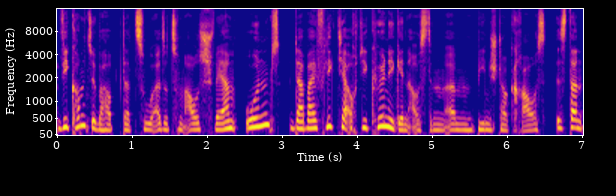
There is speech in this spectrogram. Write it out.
Wie kommt es überhaupt dazu, also zum Ausschwärmen? Und dabei fliegt ja auch die Königin aus dem ähm, Bienenstock raus. Ist dann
